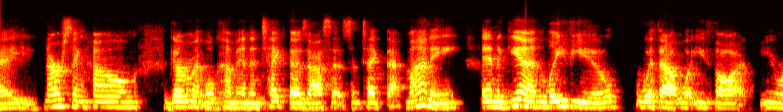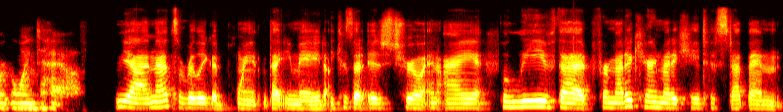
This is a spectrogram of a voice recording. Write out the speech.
A nursing home, the government will come in and take those assets and take that money and again leave you without what you thought you were going to have. Yeah, and that's a really good point that you made because that is true. And I believe that for Medicare and Medicaid to step in,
